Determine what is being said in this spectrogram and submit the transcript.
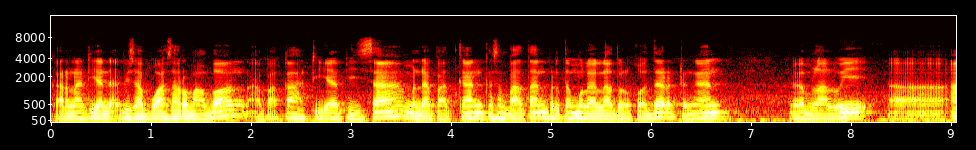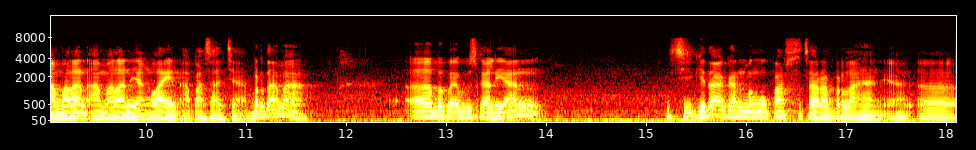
Karena dia tidak bisa puasa Ramadan apakah dia bisa mendapatkan kesempatan bertemu Lailatul Qadar dengan e, melalui eh, amalan-amalan uh, yang lain apa saja? Pertama uh, Bapak Ibu sekalian kita akan mengupas secara perlahan ya uh,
